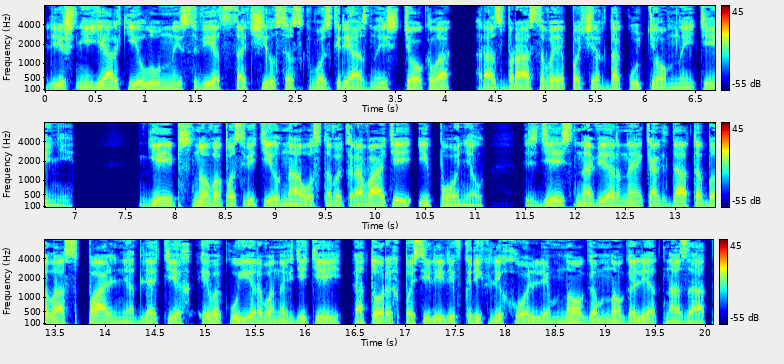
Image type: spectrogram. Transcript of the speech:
лишь неяркий лунный свет сочился сквозь грязные стекла, разбрасывая по чердаку темные тени. Гейб снова посветил на остовы кроватей и понял, Здесь, наверное, когда-то была спальня для тех эвакуированных детей, которых поселили в Крикли-Холле много-много лет назад.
